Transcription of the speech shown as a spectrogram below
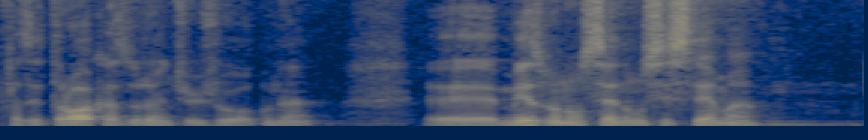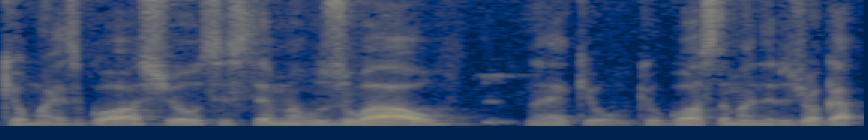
fazer trocas durante o jogo, né? é, mesmo não sendo um sistema que eu mais gosto, ou sistema usual, né, que, eu, que eu gosto da maneira de jogar,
